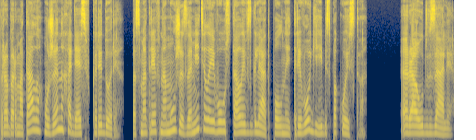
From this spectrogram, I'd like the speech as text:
Пробормотала, уже находясь в коридоре. Посмотрев на мужа, заметила его усталый взгляд, полный тревоги и беспокойства. Раут в зале.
